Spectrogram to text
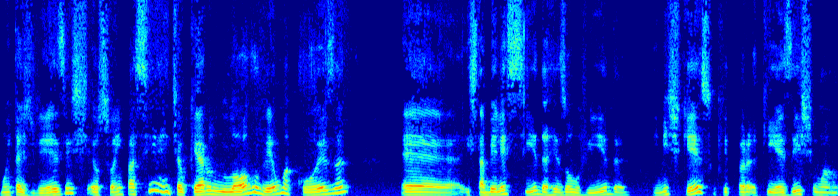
Muitas vezes eu sou impaciente, eu quero logo ver uma coisa é, estabelecida, resolvida, e me esqueço que, que existe uma,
